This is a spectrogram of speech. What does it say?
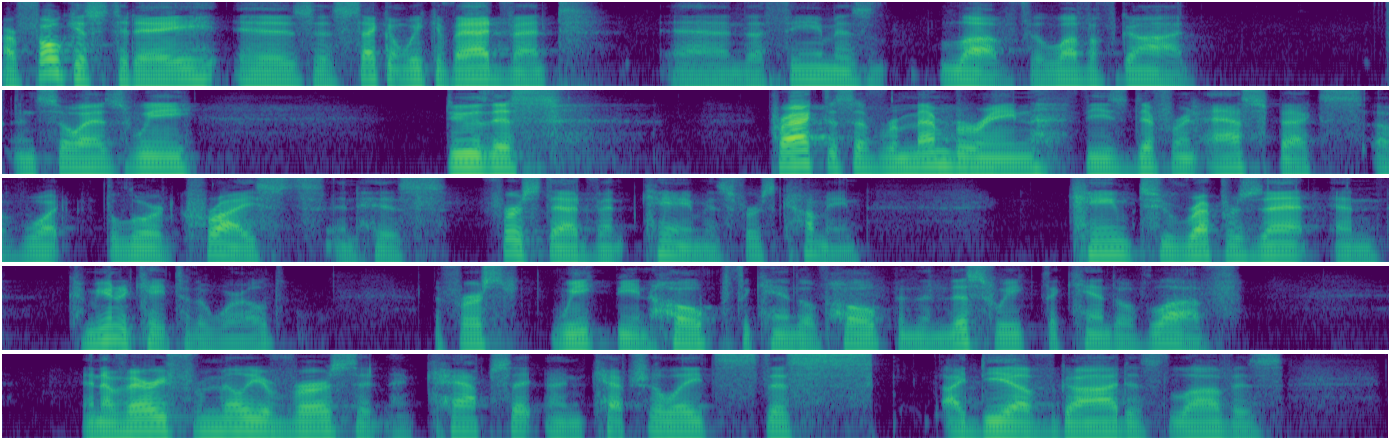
Our focus today is the second week of Advent, and the theme is love, the love of God. And so, as we do this practice of remembering these different aspects of what the Lord Christ and his first advent came, his first coming, came to represent and communicate to the world. The first week being hope, the candle of hope, and then this week, the candle of love. And a very familiar verse that encapsulates this idea of God as love is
